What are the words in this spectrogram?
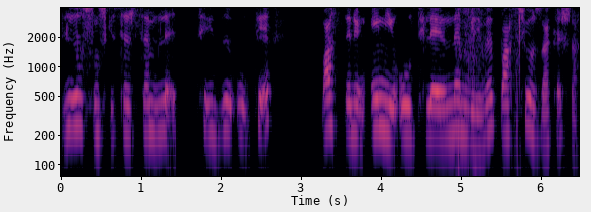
Biliyorsunuz ki sersemletici ulti Buster'ın en iyi ultilerinden biri ve basıyoruz arkadaşlar.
